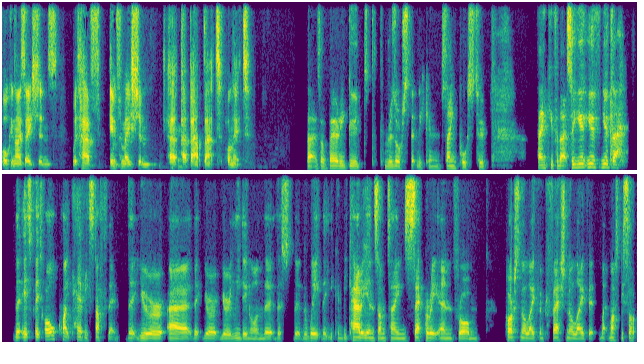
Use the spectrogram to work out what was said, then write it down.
Organisations would have information uh, okay. about that on it. That is a very good resource that we can signpost to. Thank you for that. So you you've you've that it's it's all quite heavy stuff then that you're uh, that you're you're leading on the this the, the weight that you can be carrying sometimes separating from personal life and professional life it must be so,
